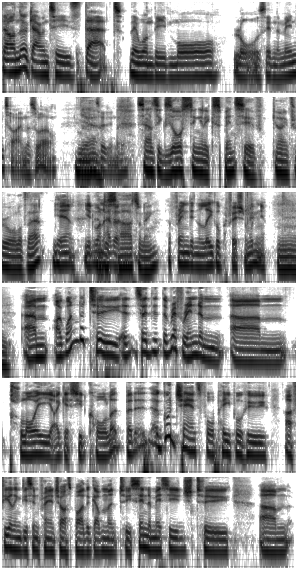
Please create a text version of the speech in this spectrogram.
there are no guarantees that there won't be more laws in the meantime as well. Yeah. So, you know. Sounds exhausting and expensive going through all of that. Yeah, you'd want to have disheartening. a, a friend in the legal profession, wouldn't you? Mm. Um, I wonder too. uh, So the, the referendum um, ploy, I guess you'd call it, but a, a good chance for people who are feeling disenfranchised by the government to send a message to um,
